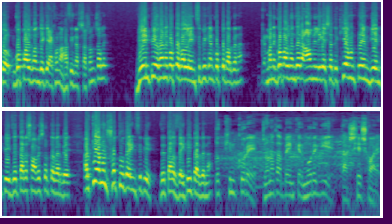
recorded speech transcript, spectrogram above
তো গোপালগঞ্জে কি এখনও হাসিনার শাসন চলে? বিএনপি ওখানে করতে পারলে এনসিপি কেন করতে পারবে না? মানে গোপালগঞ্জের আওয়ামী লীগের সাথে কি এমন প্রেম বিএনপি যে তারা সমাবেশ করতে পারবে? আর কি এমন শত্রুতা এনসিপি যে তারা যাইতেই পারবে না? দক্ষিণ করে জনতা ব্যাংকের মরে গিয়ে তা শেষ হয়।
